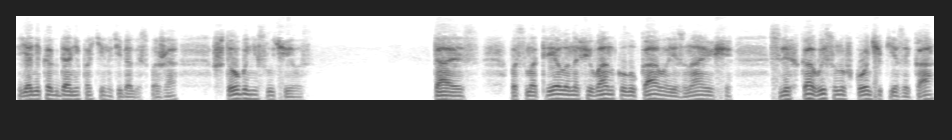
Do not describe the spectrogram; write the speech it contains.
Я никогда не покину тебя, госпожа, что бы ни случилось. Таис посмотрела на Фиванку лукаво и знающе, слегка высунув кончик языка,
